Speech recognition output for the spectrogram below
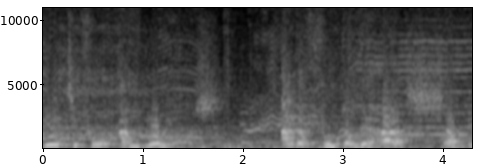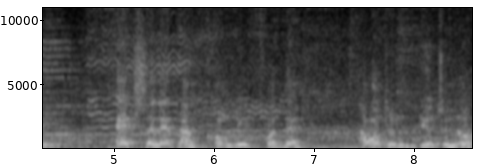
beautiful and glorious, and the fruit of the heart shall be excellent and comely for them. I want you to know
